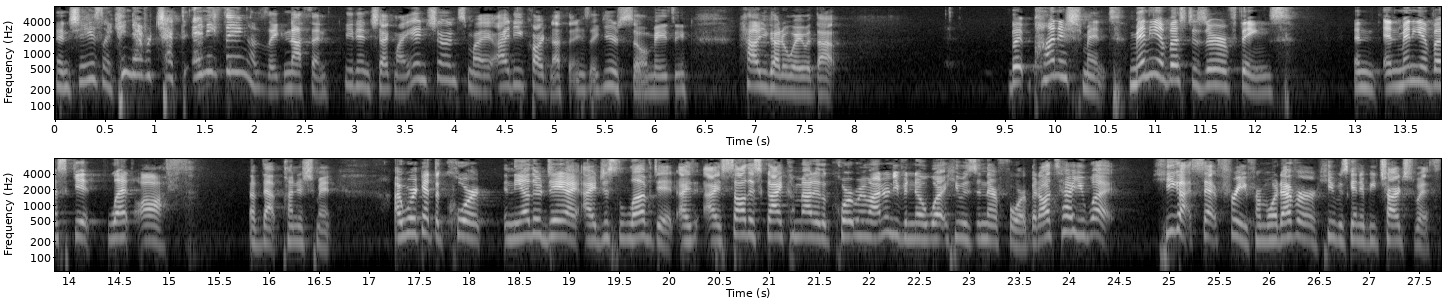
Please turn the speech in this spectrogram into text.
And Jay's like, he never checked anything. I was like, nothing. He didn't check my insurance, my ID card, nothing. He's like, you're so amazing. How you got away with that? But punishment, many of us deserve things, and, and many of us get let off of that punishment. I work at the court, and the other day I, I just loved it. I, I saw this guy come out of the courtroom. I don't even know what he was in there for, but I'll tell you what, he got set free from whatever he was going to be charged with.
